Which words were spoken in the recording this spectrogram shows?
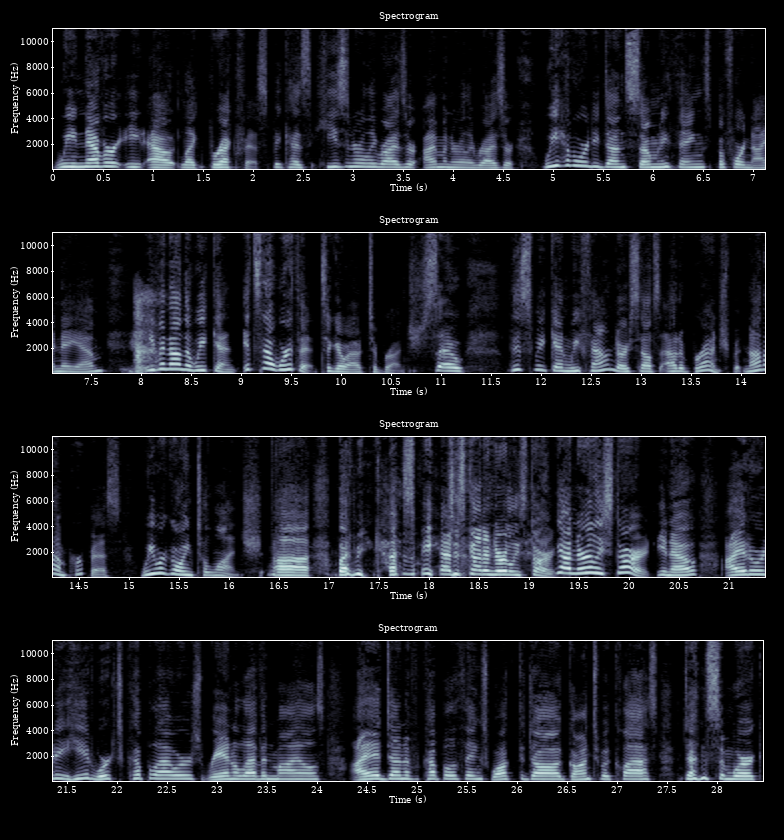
we never eat out like breakfast because he's an early riser, I'm an early riser. We have already done so many things before 9 a.m. Even on the weekend, it's not worth it to go out to brunch. So this weekend we found ourselves out at brunch, but not on purpose. We were going to lunch, uh, but because we had Just got an early start. yeah, an early start. You know, I had already, he had worked a couple hours, ran 11 miles. I had done a couple of things, walked the dog, gone to a class, done some work.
